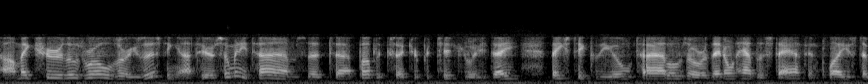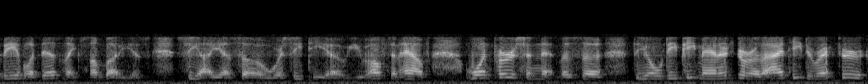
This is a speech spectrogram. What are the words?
I'll make sure those roles are existing out there. So many times that uh, public sector, particularly, they they stick to the old titles or they don't have the staff in place to be able to designate somebody as CISO or CTO. You often have one person that was uh, the old DP manager or the IT director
